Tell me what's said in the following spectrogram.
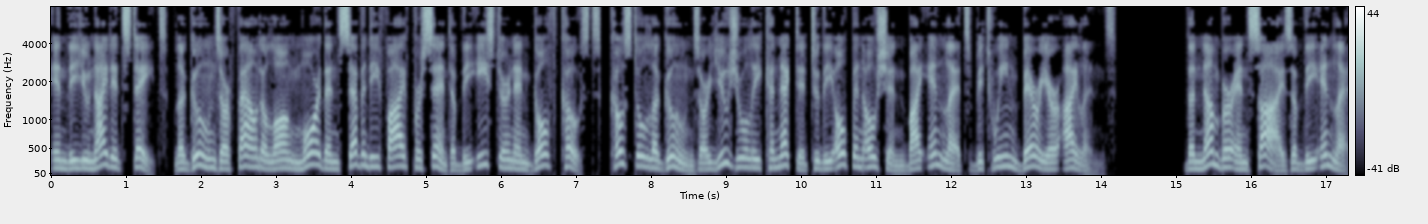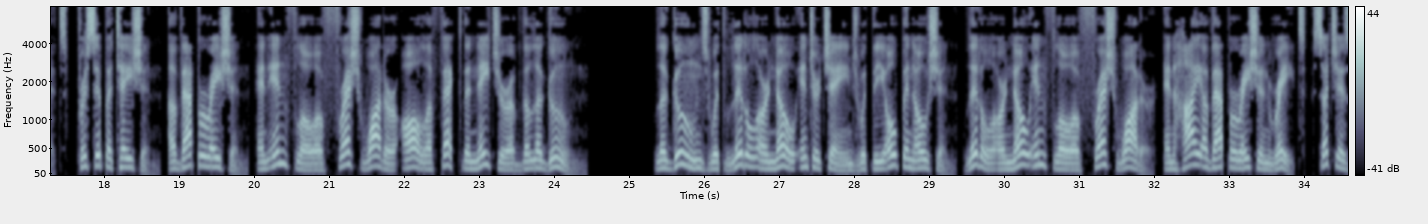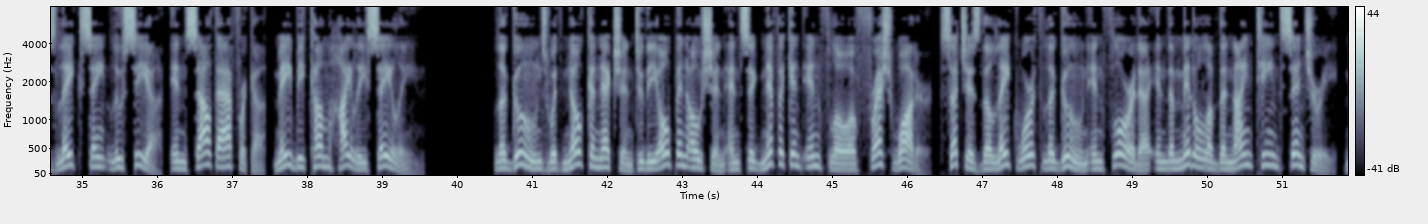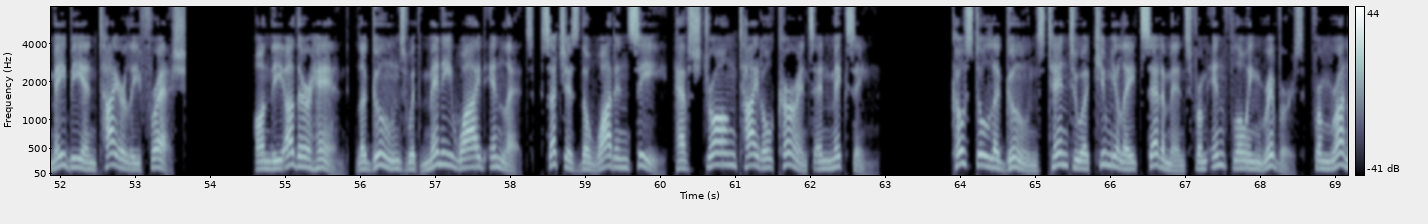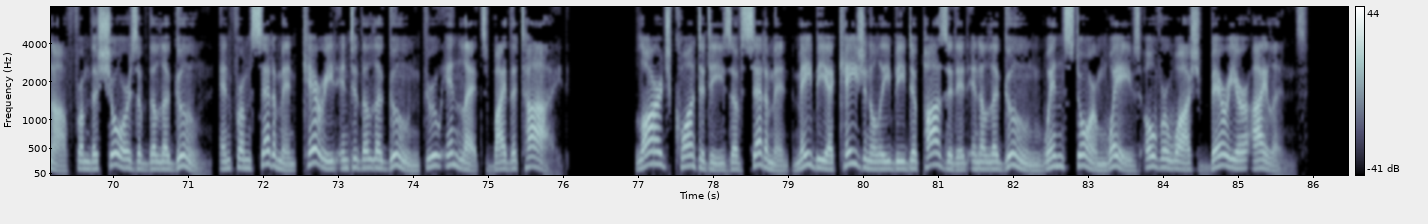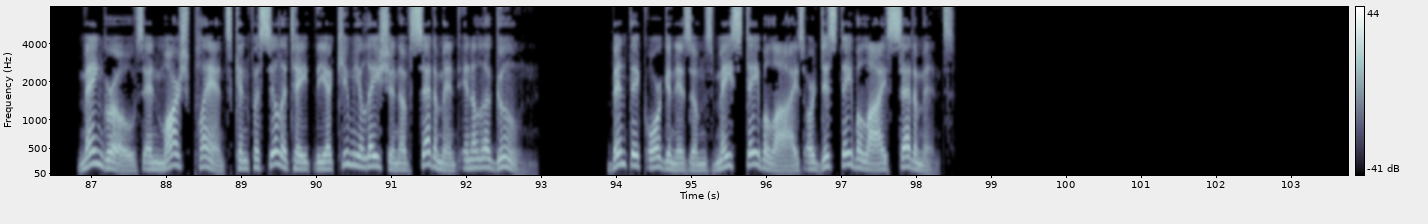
In the United States, lagoons are found along more than 75% of the eastern and Gulf coasts. Coastal lagoons are usually connected to the open ocean by inlets between barrier islands. The number and size of the inlets, precipitation, evaporation, and inflow of fresh water all affect the nature of the lagoon. Lagoons with little or no interchange with the open ocean, little or no inflow of fresh water, and high evaporation rates, such as Lake St. Lucia, in South Africa, may become highly saline. Lagoons with no connection to the open ocean and significant inflow of fresh water, such as the Lake Worth Lagoon in Florida in the middle of the 19th century, may be entirely fresh. On the other hand, lagoons with many wide inlets, such as the Wadden Sea, have strong tidal currents and mixing. Coastal lagoons tend to accumulate sediments from inflowing rivers, from runoff from the shores of the lagoon, and from sediment carried into the lagoon through inlets by the tide. Large quantities of sediment may be occasionally be deposited in a lagoon when storm waves overwash barrier islands. Mangroves and marsh plants can facilitate the accumulation of sediment in a lagoon. Benthic organisms may stabilize or destabilize sediments.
